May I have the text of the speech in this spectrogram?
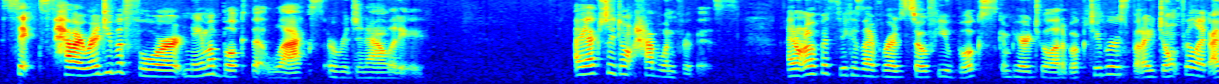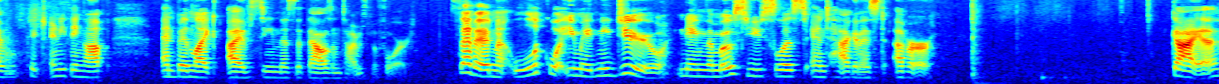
Six, have I read you before? Name a book that lacks originality. I actually don't have one for this. I don't know if it's because I've read so few books compared to a lot of booktubers, but I don't feel like I've picked anything up and been like, I've seen this a thousand times before. Seven, look what you made me do. Name the most useless antagonist ever. Gaia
